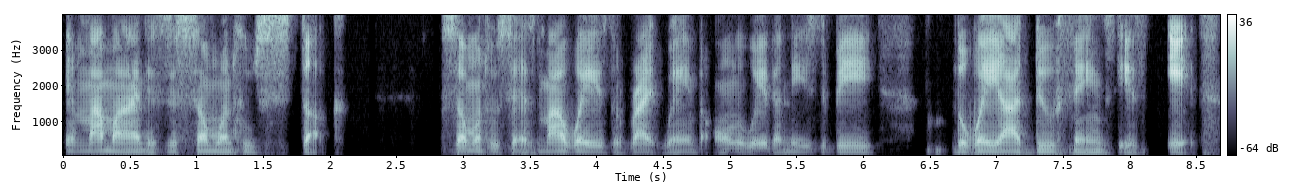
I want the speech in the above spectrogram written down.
in my mind, is just someone who's stuck. Someone who says my way is the right way and the only way that needs to be the way I do things is it.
